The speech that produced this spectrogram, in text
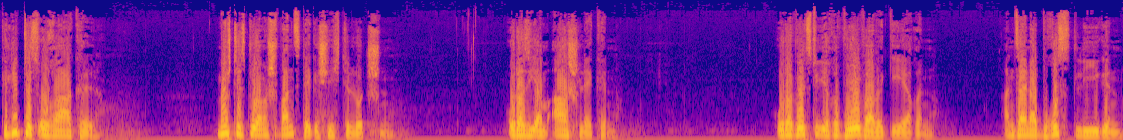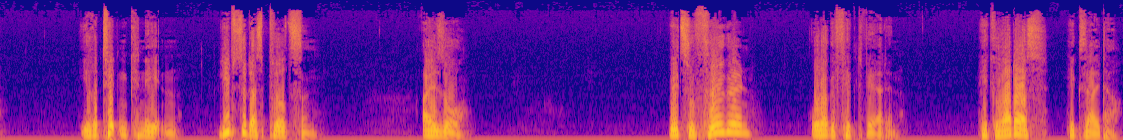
Geliebtes Orakel, Möchtest du am Schwanz der Geschichte lutschen? Oder sie am Arsch lecken? Oder willst du ihre Vulva begehren? An seiner Brust liegen, ihre Titten kneten, Liebst du das Pirzen? Also, willst du vögeln oder gefickt werden? Hic Rodos, hic Salta.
